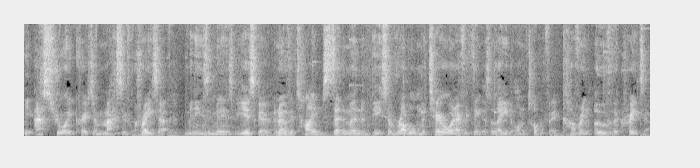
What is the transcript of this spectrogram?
the asteroid created a massive crater millions and millions of years ago, and over time sediment and piece of rubble, material and everything is laid on top of it, covering over the crater.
